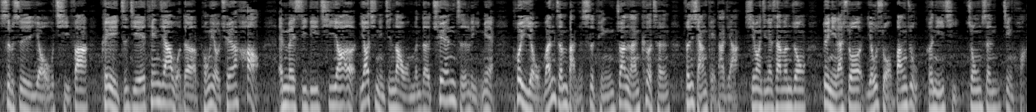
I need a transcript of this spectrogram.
是不是有启发，可以直接添加我的朋友圈号 MACD 七幺二，邀请你进到我们的圈子里面，会有完整版的视频专栏课程分享给大家。希望今天三分钟对你来说有所帮助，和你一起终身进化。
